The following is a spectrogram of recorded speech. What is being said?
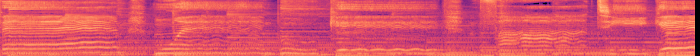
fem, mwen bouke fatige.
